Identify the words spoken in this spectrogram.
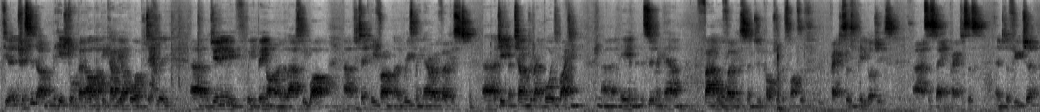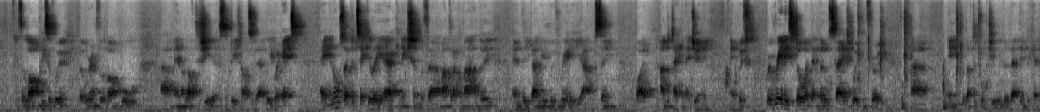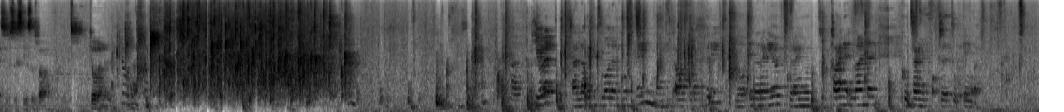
if you're interested, I'm here to talk about Aopapi Kawiako and particularly uh, the journey we've, we've been on over the last wee while, uh, particularly from a reasonably narrow focused uh, achievement challenge around boys writing, uh, and certainly now far more focused into culturally responsive practices, and pedagogies, uh, sustaining practices into the future. It's a long piece of work, but we're in for the long haul, um, and I'd love to share some details about where we're at, and also particularly our connection with uh, Mātauraka Mahaanui and the value we've really um, seen by undertaking that journey. And we've, we're really still at that middle stage working through, uh, and we'd love to talk to you a wee bit about the indicators of success as well. Kia ora. Kia ora, uh, nā peke te moana ko Kari, mā ki te awa ko Rakawhiri, no Inarangio, ko Rangio tuku kāinga in Lainai, ko Tanga Potter tuku ingoa.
